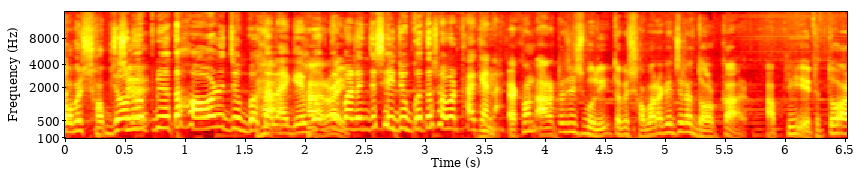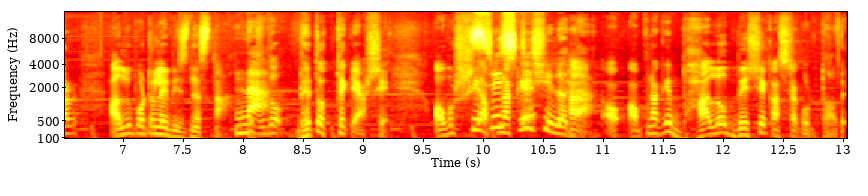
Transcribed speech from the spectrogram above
তবে সব জনপ্রিয়তা হওয়ার যোগ্যতা হ্যাঁ, লাগে। হ্যাঁ, বলতে পারেন যে সেই যোগ্যতা সবার থাকে না। এখন আরেকটা জিনিস বলি তবে সবার আগে যেটা দরকার আপনি এটা তো আর আলু পটলের বিজনেস না। এটা তো ভেতর থেকে আসে। অবশ্যই আপনাকে হ্যাঁ, আপনাকে ভালোবেসে কাজটা করতে হবে।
